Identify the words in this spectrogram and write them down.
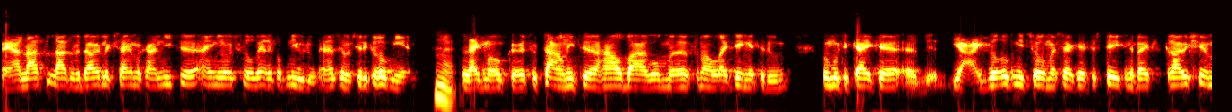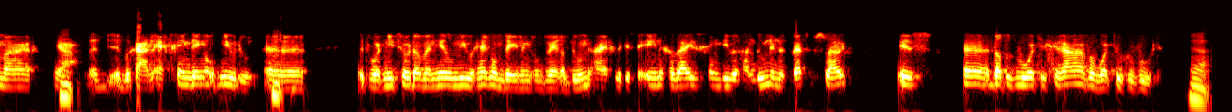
nou ja, laat, laten we duidelijk zijn, we gaan niet uh, eindeloos veel werk opnieuw doen. Hè? Zo zit ik er ook niet in. Nee. Lijkt me ook uh, totaal niet uh, haalbaar om van allerlei dingen te doen. We moeten kijken, ja, ik wil ook niet zomaar zeggen het is tekenen bij het kruisje, maar ja, Hm. we gaan echt geen dingen opnieuw doen. Het wordt niet zo dat we een heel nieuw herondelingsontwerp doen. Eigenlijk is de enige wijziging die we gaan doen in het wetsbesluit, is dat het woordje graven wordt toegevoegd. Ja,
